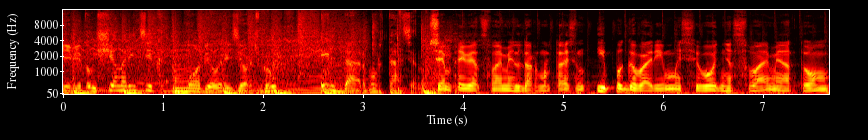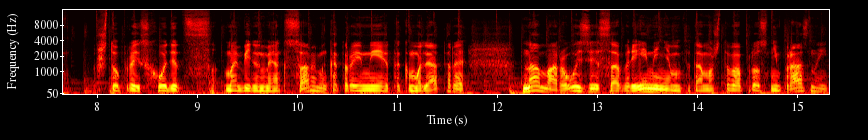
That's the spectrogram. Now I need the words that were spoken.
и ведущий аналитик Mobile Research Group Эльдар Муртазин. Всем привет, с вами Эльдар Муртазин. И поговорим мы сегодня с вами о том, что происходит с мобильными аксессуарами, которые имеют аккумуляторы на морозе со временем, потому что вопрос не праздный,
